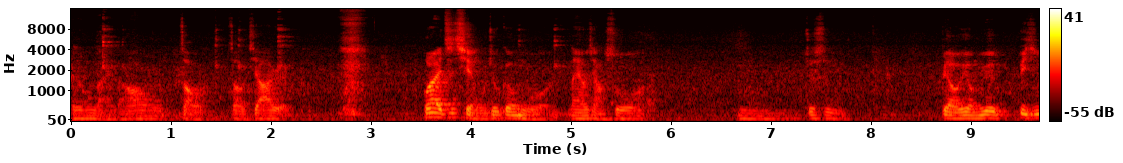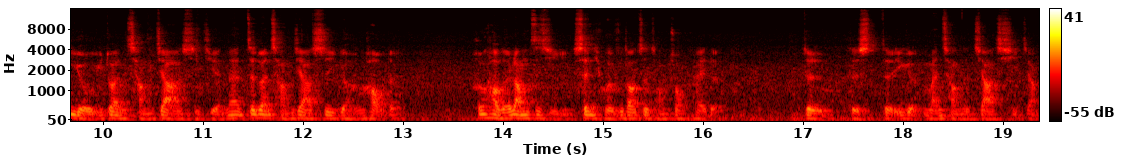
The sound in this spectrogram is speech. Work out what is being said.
台东来，然后找找家人。回来之前，我就跟我男友讲说，嗯，就是不要用，因为毕竟有一段长假的时间，那这段长假是一个很好的、很好的让自己身体恢复到正常状态的。的的的一个蛮长的假期，这样，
